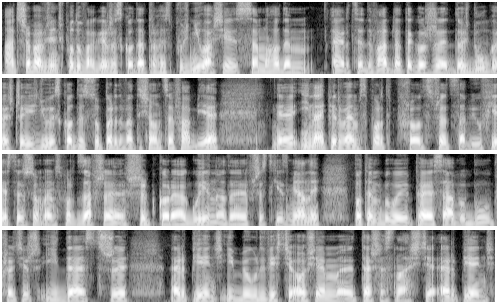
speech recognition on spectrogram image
A trzeba wziąć pod uwagę, że Skoda trochę spóźniła się z samochodem RC2, dlatego że dość długo jeszcze jeździły Skody Super 2000 Fabie e, i najpierw M-Sport przedstawił Fiestę, zresztą M-Sport zawsze szybko reaguje na te wszystkie zmiany. Potem były PSA, bo był przecież i DS3 R5 i był 208 T16 R5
